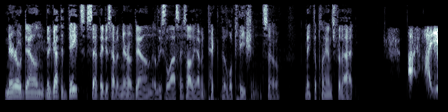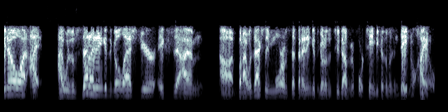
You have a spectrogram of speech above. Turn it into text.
narrowed down. They've got the dates set. They just haven't narrowed down. At least the last I saw, they haven't picked the location. So make the plans for that. I, I, you know what? I I was upset I didn't get to go last year. Except, um, uh, but I was actually more upset that I didn't get to go to the 2014 because it was in Dayton, Ohio,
